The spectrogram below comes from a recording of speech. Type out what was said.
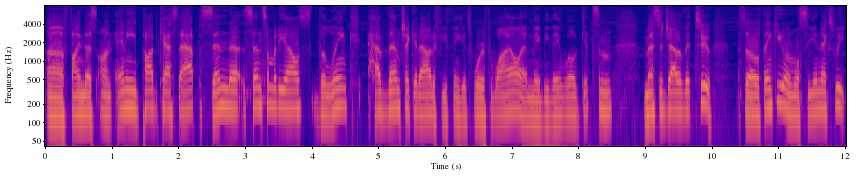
Uh, find us on any podcast app. Send uh, send somebody else the link. Have them check it out if you think it's worthwhile, and maybe they will get some message out of it too. So, thank you, and we'll see you next week.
